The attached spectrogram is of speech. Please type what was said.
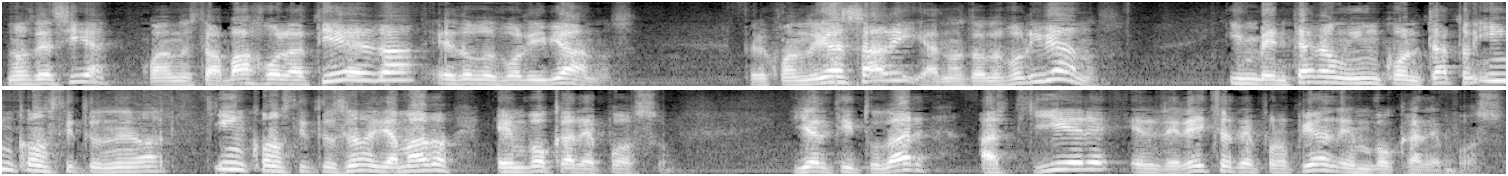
Nos decía, cuando está bajo la tierra es de los bolivianos, pero cuando ya sale ya no es de los bolivianos inventaron un contrato inconstitucional, llamado en boca de pozo. Y el titular adquiere el derecho de propiedad en boca de pozo.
